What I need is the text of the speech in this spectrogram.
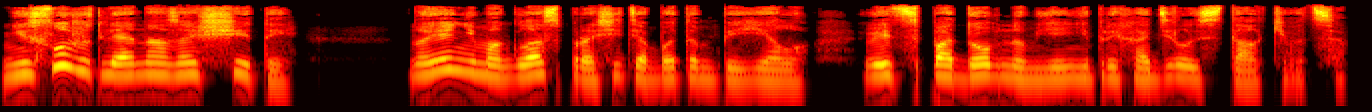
Не служит ли она защитой? Но я не могла спросить об этом Пиелу, ведь с подобным ей не приходилось сталкиваться.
